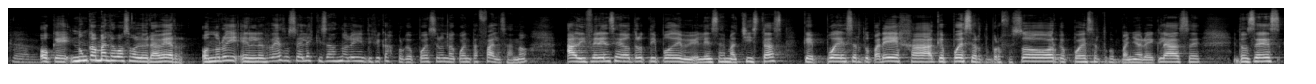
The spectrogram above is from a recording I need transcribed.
Claro. O que nunca más lo vas a volver a ver. O no lo- en las redes sociales quizás no lo identificas porque puede ser una cuenta falsa, ¿no? A diferencia de otro tipo de violencias machistas que puede ser tu pareja, que puede ser tu profesor, que puede ser tu compañero de clase. Entonces,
